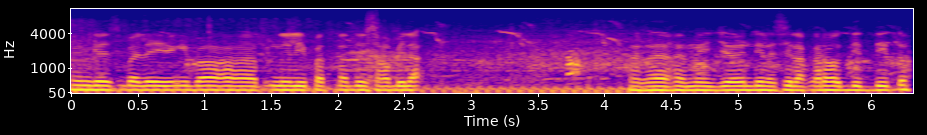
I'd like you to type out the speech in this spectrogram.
yun guys bale yung iba nilipat na dun sa kabila. Para medyo hindi na sila crowded dito.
